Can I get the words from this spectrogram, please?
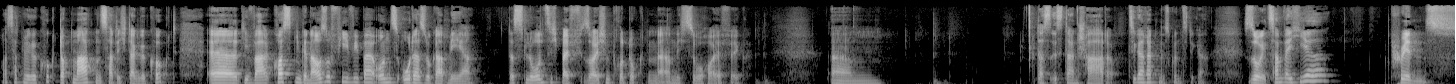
was hatten wir geguckt? Doc Martens hatte ich dann geguckt. Äh, die war, kosten genauso viel wie bei uns oder sogar mehr. Das lohnt sich bei solchen Produkten da nicht so häufig. Ähm, das ist dann schade. Zigaretten ist günstiger. So, jetzt haben wir hier Prince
